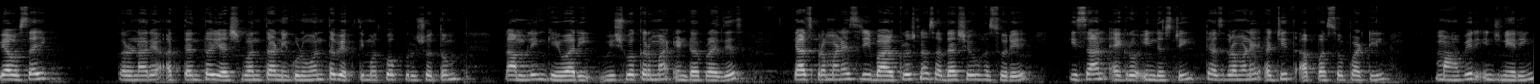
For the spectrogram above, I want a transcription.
व्यावसायिक करणाऱ्या अत्यंत यशवंत आणि गुणवंत व्यक्तिमत्व पुरुषोत्तम रामलिंग घेवारी विश्वकर्मा एंटरप्राइजेस त्याचप्रमाणे श्री बाळकृष्ण सदाशिव हसुरे किसान ॲग्रो इंडस्ट्री त्याचप्रमाणे Ajit Apaso Patil Mahavir engineering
